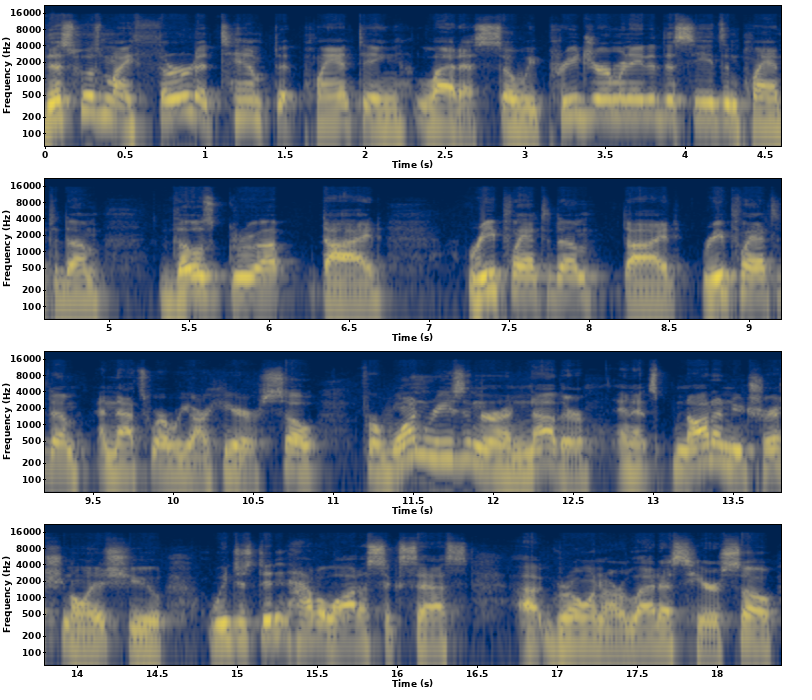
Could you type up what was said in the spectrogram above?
this was my third attempt at planting lettuce. So we pre-germinated the seeds and planted them. Those grew up, died replanted them, died, replanted them, and that's where we are here. So for one reason or another, and it's not a nutritional issue, we just didn't have a lot of success uh, growing our lettuce here. So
